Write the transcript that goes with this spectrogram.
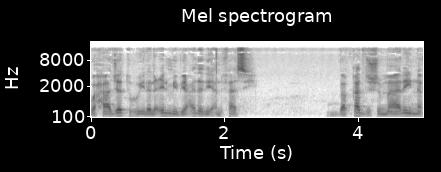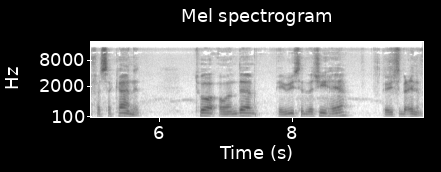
وحاجته إلى العلم بعدد أنفاسه. بقد جماري نفس كانت تو أوندا بيويست بشي هي بيويست بعلم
